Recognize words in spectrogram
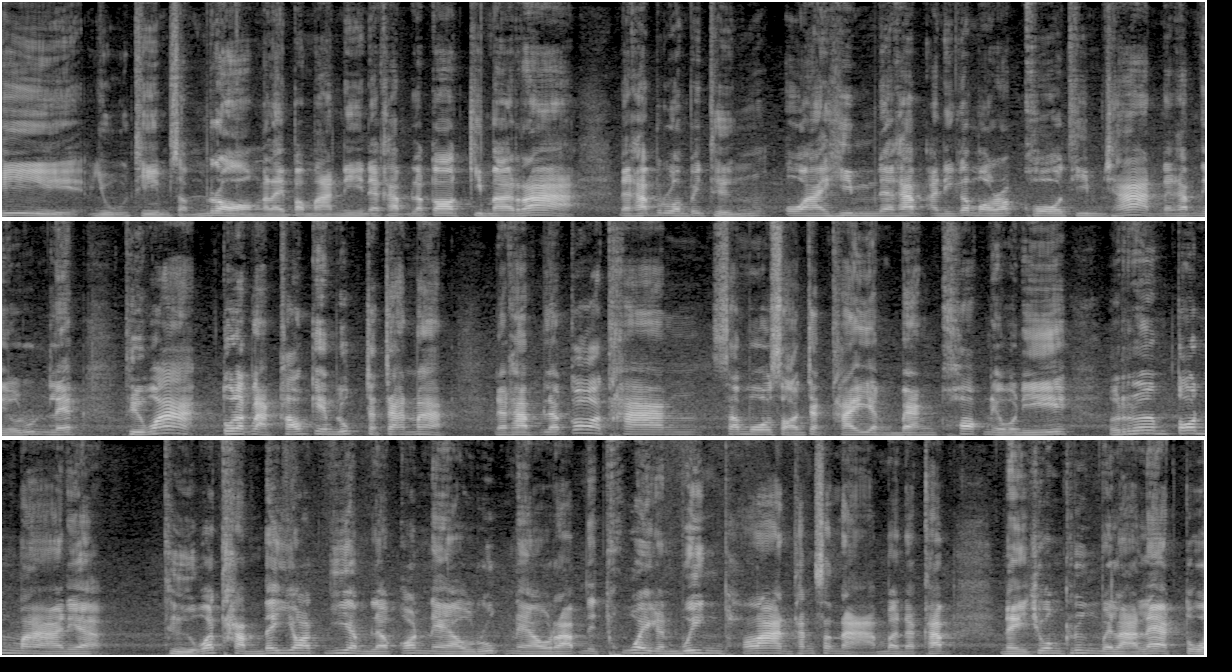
ที่อยู่ทีมสำรองอะไรประมาณนี้นะครับ แล้วก็กิมาร่านะครับ รวมไปถึงโออาฮิมนะครับ อันนี้ก็โมร็อกโกทีมชาตินะครับในรุ่นเล็ก ถือว่าตัวหลักๆเขาเกมลุกจัดจ้านมากนะครับ แล้วก็ทางสโมสรจากไทยอย่างแบงคอกเนี่ยวันนี้ เริ่มต้นมาเนี่ย ถือว่าทำได้ยอดเยี่ยม แล้วก็แนวรุกแนวรับเนี่ยช่วยกันวิ่งพล่านทั้งสนามอะนะครับ ในช่วงครึ่งเวลาแรกตัว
